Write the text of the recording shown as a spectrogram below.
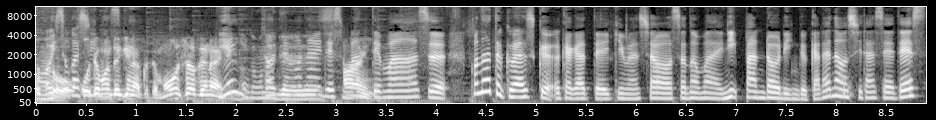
ょっとお邪魔できなくて申し訳ないでもないです。待ってます、はい、この後詳しく伺っていきましょうその前にパンローリングからのお知らせです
